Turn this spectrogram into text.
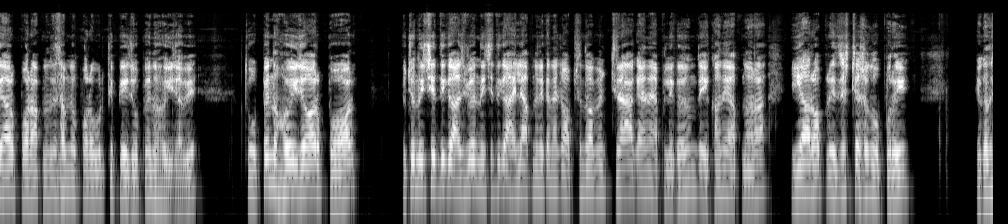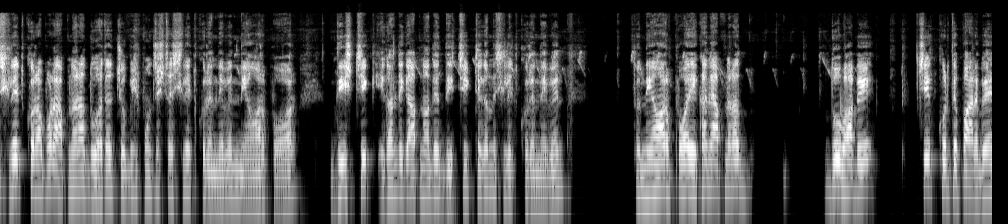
দেওয়ার পর আপনাদের সামনে পরবর্তী পেজ ওপেন হয়ে যাবে। তো ওপেন হয়ে যাওয়ার পর একটু নিচের দিকে আসবেন, নিচের দিকে আসলে আপনার এখানে একটা অপশন পাবেন ট্র্যাক অ্যান্ড অ্যাপ্লিকেশন তো এখানে আপনারা ইয়ার অফ রেজিস্ট্রেশন উপরে এখানে সিলেক্ট করার পর আপনারা দু হাজার চব্বিশ পঁচিশটা সিলেক্ট করে নেবেন নেওয়ার পর ডিস্ট্রিক্ট এখান থেকে আপনাদের ডিস্ট্রিক্ট এখানে সিলেক্ট করে নেবেন। তো নেওয়ার পর এখানে আপনারা দুভাবে চেক করতে পারবেন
